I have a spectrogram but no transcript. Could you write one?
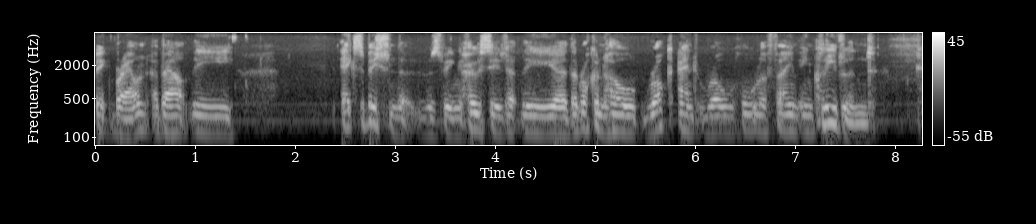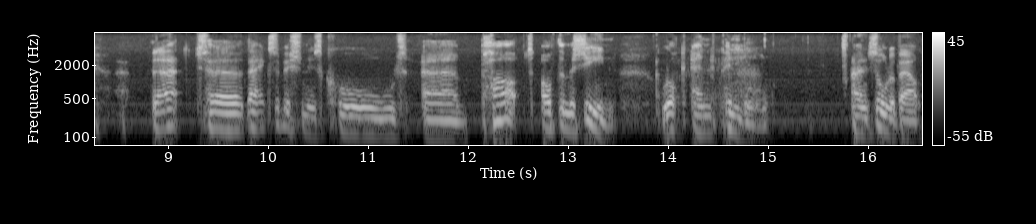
Mick Brown about the exhibition that was being hosted at the uh, the Rock and Roll Rock and Roll Hall of Fame in Cleveland. That uh, that exhibition is called uh, Part of the Machine, Rock and Pinball, and it's all about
